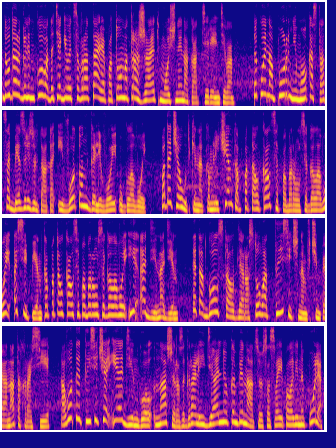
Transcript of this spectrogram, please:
До удара Галенкова дотягивается вратарь, а потом отражает мощный накат Терентьева. Такой напор не мог остаться без результата. И вот он голевой угловой. Подача Уткина. Камличенко потолкался, поборолся головой, Осипенко потолкался, поборолся головой и 1-1. Этот гол стал для Ростова тысячным в чемпионатах России. А вот и тысяча и один гол. Наши разыграли идеальную комбинацию со своей половины поля.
